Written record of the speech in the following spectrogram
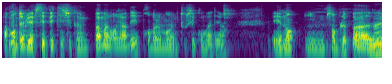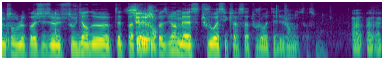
Par contre, à l'UFC, Petit, j'ai quand même pas mal regardé, probablement même tous ses combats d'ailleurs. Et non, il me semble pas. Non euh, il me semble pas, j'ai le souvenir de peut-être pas C'est qui passe bien mais c'est toujours ouais, c'est clair ça a toujours été légende de toute façon. ouais, ouais, ouais.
